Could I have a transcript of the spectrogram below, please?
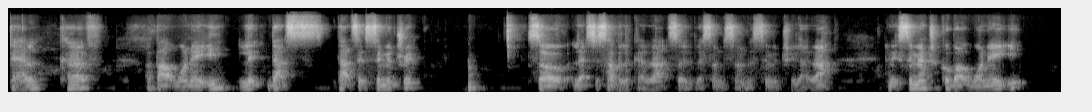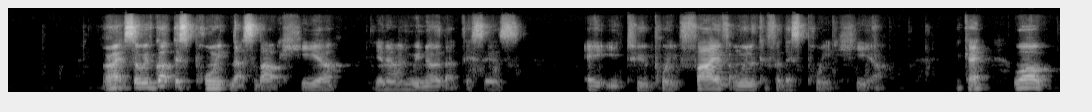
bell curve about 180. That's, that's its symmetry. So let's just have a look at that. So let's understand the symmetry like that. And it's symmetrical about 180. All right, so we've got this point that's about here, you know, and we know that this is 82.5 and we're looking for this point here. Okay, well,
